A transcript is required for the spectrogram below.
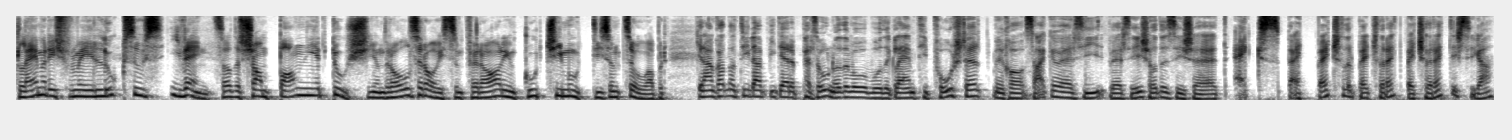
Glamour ist für mich Luxus-Events, oder? Champagner-Dusche und Rolls-Royce und Ferrari und Gucci-Muttis und so, aber... Genau, gerade natürlich auch bei dieser Person, oder, wo, wo der Glam-Typ vorstellt. Man kann sagen, wer sie, wer sie ist, oder? Es ist äh, die Ex-Bachelor, Bachelorette. Bachelorette ist sie, gell?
